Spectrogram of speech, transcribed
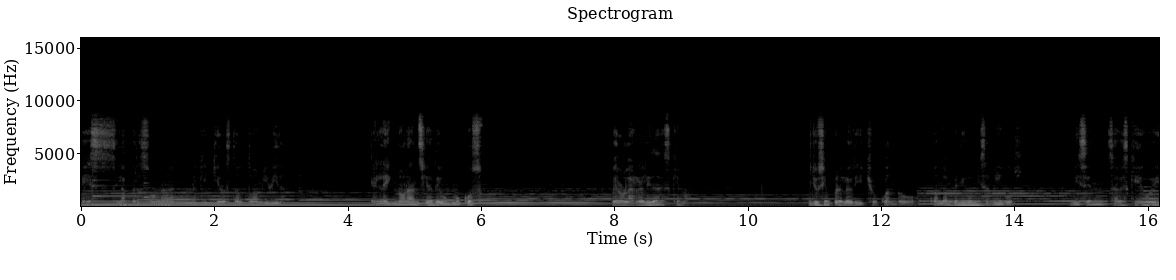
es la persona con la que quiero estar toda mi vida. En la ignorancia de un mocoso. Pero la realidad es que no. Yo siempre lo he dicho, cuando, cuando han venido mis amigos, me dicen, ¿sabes qué, güey?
